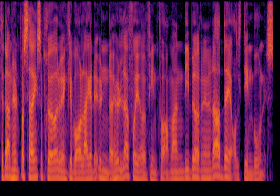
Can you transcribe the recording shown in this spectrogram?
Til den hullplassering så prøver du egentlig bare å legge det under hullet for å gjøre en fin par, men de birdiene der, det er alltid en bonus.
